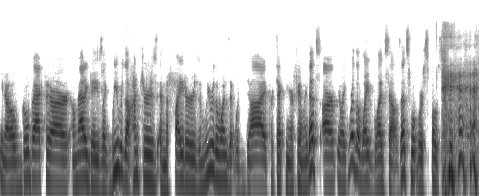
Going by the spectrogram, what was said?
you know, go back to our nomadic days. Like we were the hunters and the fighters, and we were the ones that would die protecting our family. That's our like we're the white blood cells. That's what we're supposed to.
